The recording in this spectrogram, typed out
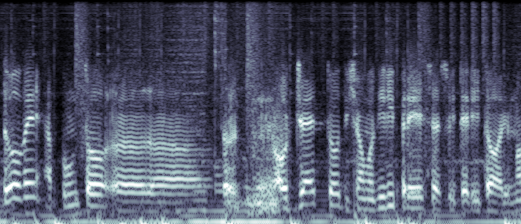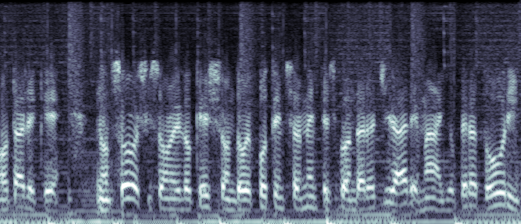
dove appunto eh, oggetto diciamo, di riprese sui territori, in modo tale che non solo ci sono le location dove potenzialmente si può andare a girare, ma gli operatori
